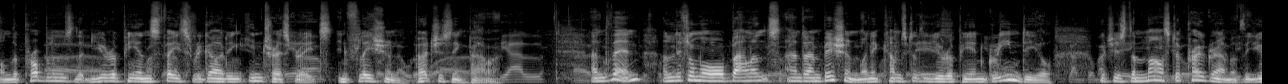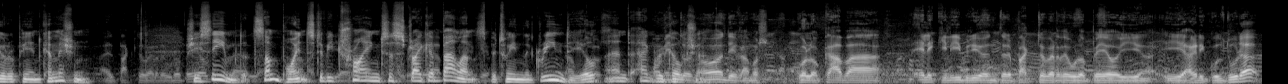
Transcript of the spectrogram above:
on the problems that Europeans face regarding interest rates, inflation, purchasing power. And then a little more balance and ambition when it comes to the European Green Deal, which is the master program of the European Commission. She seemed at some points to be trying to strike a balance between the Green Deal and agriculture el equilibrio entre Pacto Verde Europeo y, y agricultura.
